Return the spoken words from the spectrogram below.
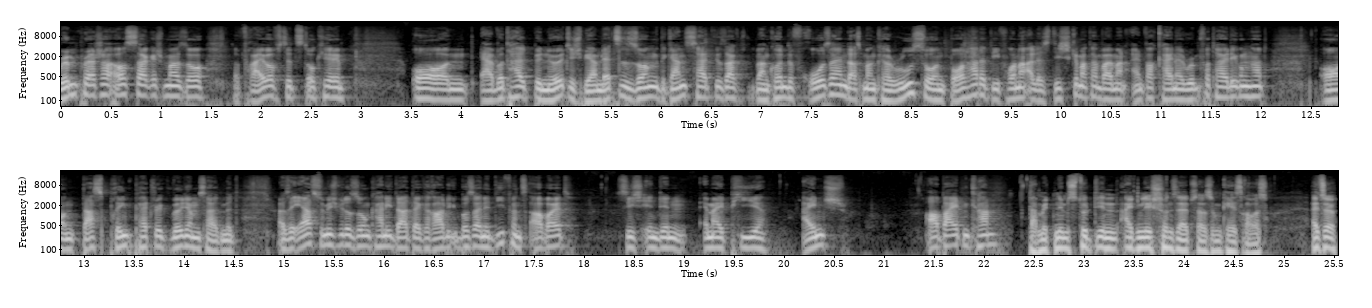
Rim Pressure aus, sage ich mal so. Der Freiwurf sitzt okay. Und er wird halt benötigt. Wir haben letzte Saison die ganze Zeit gesagt, man konnte froh sein, dass man Caruso und Ball hatte, die vorne alles dicht gemacht haben, weil man einfach keine Rim-Verteidigung hat. Und das bringt Patrick Williams halt mit. Also er ist für mich wieder so ein Kandidat, der gerade über seine Defense-Arbeit sich in den MIP einarbeiten kann. Damit nimmst du den eigentlich schon selbst aus dem Case raus. Also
